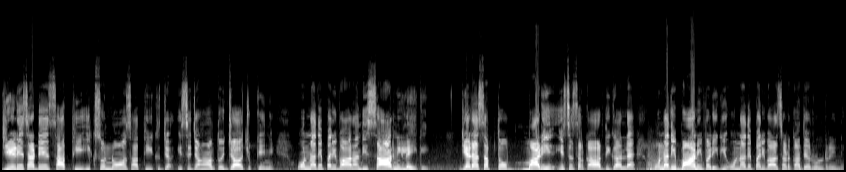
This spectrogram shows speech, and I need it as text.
ਜਿਹੜੇ ਸਾਡੇ ਸਾਥੀ 109 ਸਾਥੀ ਇੱਕ ਜ- ਇਸ ਜਹਾਨ ਤੋਂ ਜਾ ਚੁੱਕੇ ਨੇ ਉਹਨਾਂ ਦੇ ਪਰਿਵਾਰਾਂ ਦੀ ਸਾਰ ਨਹੀਂ ਲਈ ਗਈ। ਜਿਹੜਾ ਸਭ ਤੋਂ ਮਾੜੀ ਇਸ ਸਰਕਾਰ ਦੀ ਗੱਲ ਹੈ ਉਹਨਾਂ ਦੀ ਬਾਹ ਨਹੀਂ ਫੜੀ ਗਈ ਉਹਨਾਂ ਦੇ ਪਰਿਵਾਰ ਸੜਕਾਂ ਤੇ ਰੁਲ ਰਹੇ ਨੇ।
